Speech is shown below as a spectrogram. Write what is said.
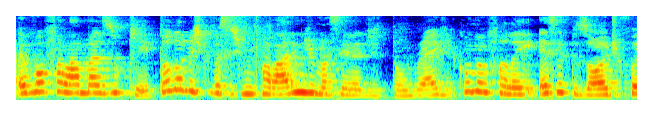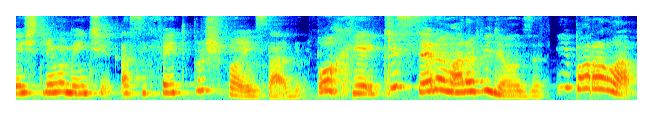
Eu vou falar mais o quê? Toda vez que vocês me falarem de uma cena de Tom Greg, como eu falei, esse episódio foi extremamente, assim, feito pros fãs, sabe? Porque que cena maravilhosa. E bora lá,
